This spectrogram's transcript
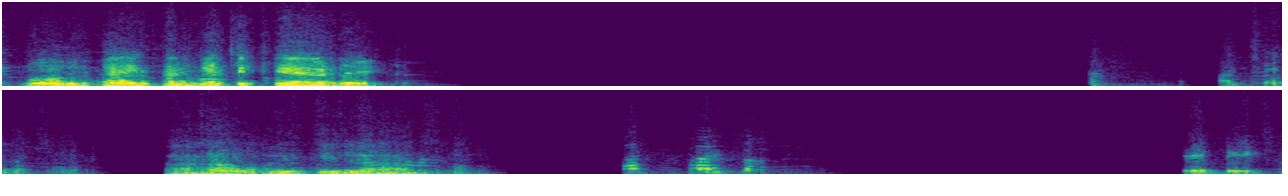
कोण काही संघाचे खेळाडू. तिला पैकीला ओम साई आणि उत्कृष्ट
